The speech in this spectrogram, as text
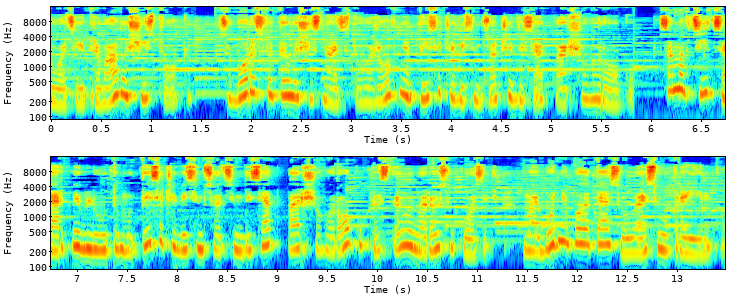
році і тривало 6 років. Собор освятили 16 жовтня 1861 року. Саме в цій церкві в лютому 1871 року хрестили Ларису Косич, майбутню поетесу Лесю Українку.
